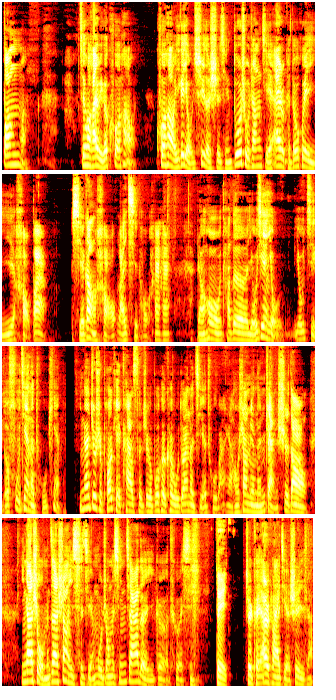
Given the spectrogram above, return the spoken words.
帮嘛，最后还有一个括号，括号一个有趣的事情，多数章节 Eric 都会以好吧斜杠好来起头，哈哈。然后他的邮件有有几个附件的图片，应该就是 Pocket Cast 这个播客客户端的截图吧。然后上面能展示到，应该是我们在上一期节目中新加的一个特性。对，这可以 Eric 来解释一下。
